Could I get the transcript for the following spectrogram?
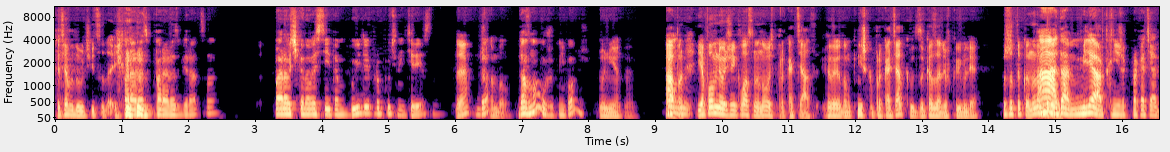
Хотя бы доучиться дай. Раз- пора разбираться. Парочка новостей там были про Путина, интересно. Да? Да. Что там было? Давно уже, ты не помнишь? Ну нет, наверное. А, про- я помню очень классную новость про котят. Когда там книжка про котят какую-то заказали в Кремле. Ну что такое? Ну, там А, были- да, миллиард книжек про котят.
